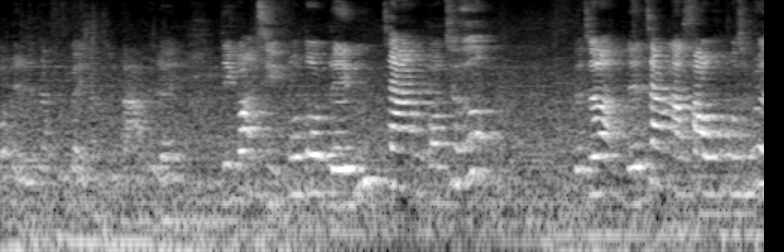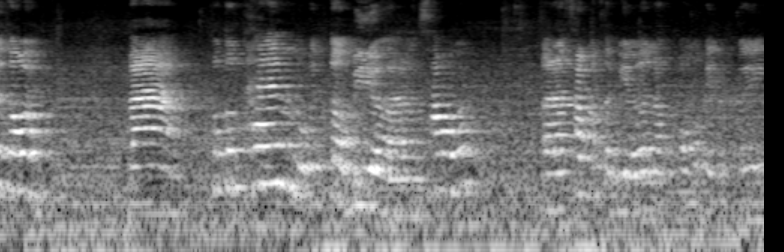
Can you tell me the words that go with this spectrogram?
có thể đến trang số bảy, trang số tám gì đấy. Thì các bạn chỉ photo đến trang có chữ. Được chưa? Đến trang là sau không có chữ nữa thôi. Và photo thêm một cái tờ bìa ở đằng sau ấy là khác một tờ bìa nó có một cái cái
